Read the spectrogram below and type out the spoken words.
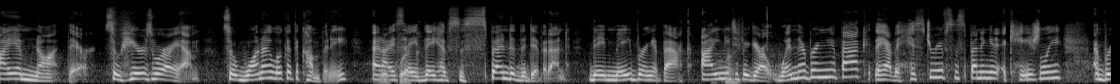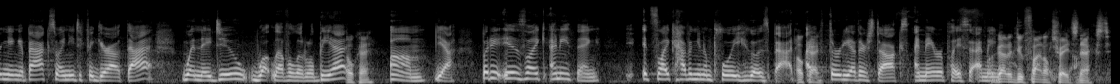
I am not there. So here's where I am. So one, I look at the company and Real I quick. say they have suspended the dividend. They may bring it back. I need right. to figure out when they're bringing it back. They have a history of suspending it occasionally and bringing it back. So I need to figure out that when they do, what level it'll be at. Okay. Um, yeah. But it is like anything. It's like having an employee who goes bad. Okay. I have 30 other stocks. I may replace it. I may. We've got to do final trades next.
